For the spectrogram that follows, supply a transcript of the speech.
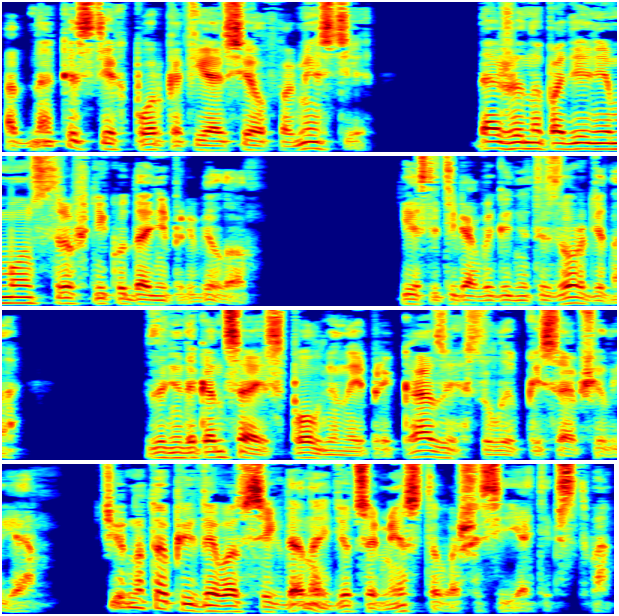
Однако с тех пор, как я осел в поместье, даже нападение монстров никуда не привело. Если тебя выгонят из ордена за не до конца исполненные приказы, — с улыбкой сообщил я, — в Чернотопье для вас всегда найдется место, ваше сиятельство.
